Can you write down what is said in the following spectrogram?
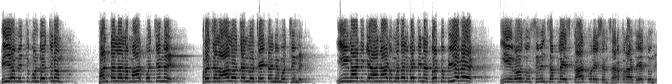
బియ్యం ఇచ్చుకుంటూ వచ్చినాం. పంటలలో మార్పు వచ్చింది. ప్రజల ఆలోచనలో చైతన్యం వచ్చింది. ఈనాటికి ఆనాడు మొదలుపెట్టిన దొడ్డు బియ్యమే ఈరోజు సివిల్ సప్లైస్ కార్పొరేషన్ సరఫరా చేస్తుంది.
